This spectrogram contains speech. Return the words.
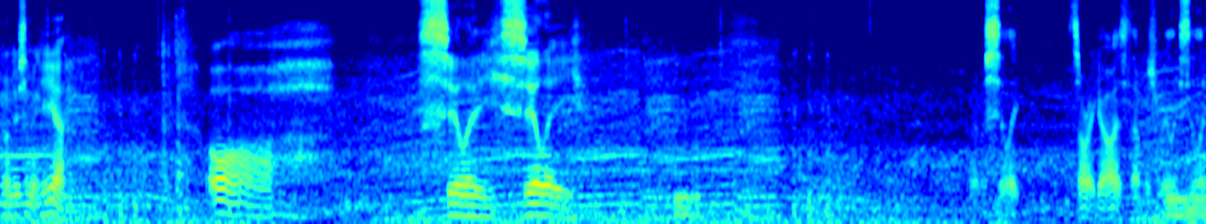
Can I do something here? Oh, silly, silly. That was silly. Sorry guys, that was really silly.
